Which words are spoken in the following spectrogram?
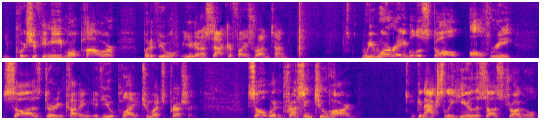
You push if you need more power, but if you, you're going to sacrifice runtime. We were able to stall all three saws during cutting if you apply too much pressure. So when pressing too hard, you can actually hear the saw struggle,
